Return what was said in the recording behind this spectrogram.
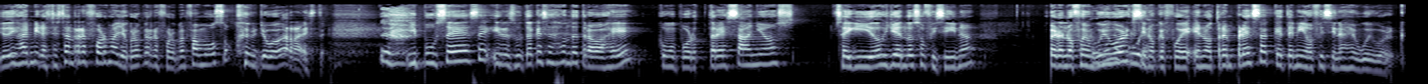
Yo dije, ay, mira, este está en Reforma, yo creo que Reforma es famoso, yo voy a agarrar este. Y puse ese y resulta que ese es donde trabajé como por tres años seguidos yendo a su oficina. Pero no fue en WeWork, sino que fue en otra empresa que tenía oficinas en WeWork.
